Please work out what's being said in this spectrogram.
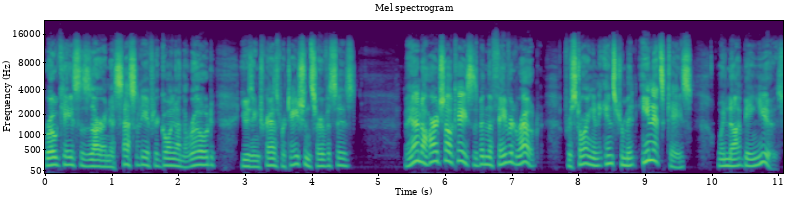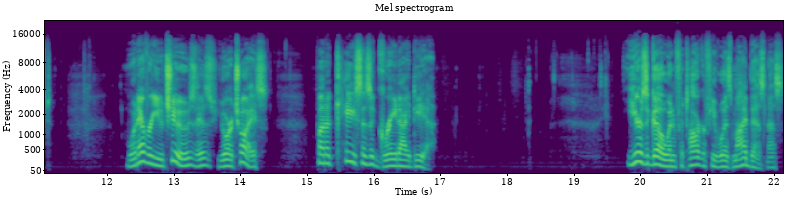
Road cases are a necessity if you're going on the road using transportation services. And a hardshell case has been the favored route for storing an instrument in its case when not being used. Whatever you choose is your choice, but a case is a great idea. Years ago, when photography was my business,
